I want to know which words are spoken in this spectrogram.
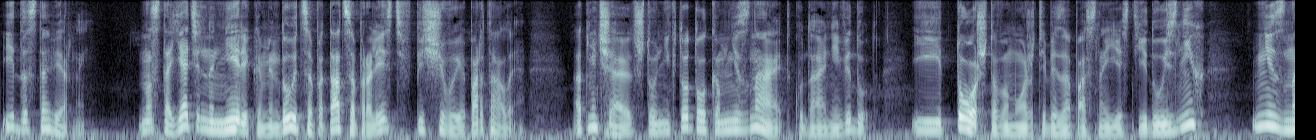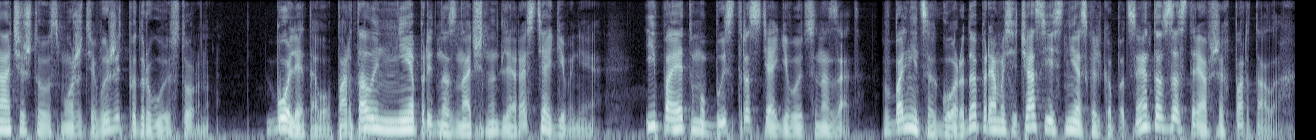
и достоверной. Настоятельно не рекомендуется пытаться пролезть в пищевые порталы. Отмечают, что никто толком не знает, куда они ведут. И то, что вы можете безопасно есть еду из них, не значит, что вы сможете выжить по другую сторону. Более того, порталы не предназначены для растягивания, и поэтому быстро стягиваются назад. В больницах города прямо сейчас есть несколько пациентов, застрявших в порталах.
